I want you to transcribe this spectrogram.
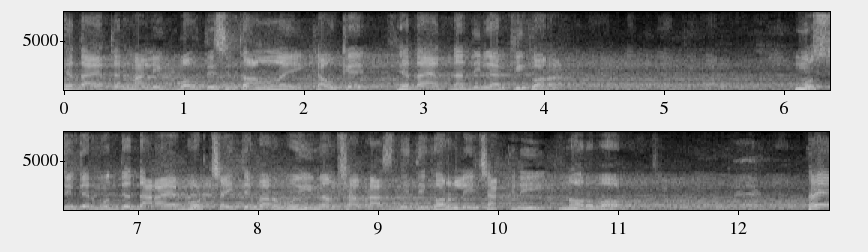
হেদায়তের মালিক বলতেছি তো আল্লাহ কাউকে হেদায়ত না দিলে আর কি করা মসজিদের মধ্যে দাঁড়ায় ভোট চাইতে পারব। ইমাম সাহেব রাজনীতি করলেই চাকরি নরবর। হ্যাঁ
